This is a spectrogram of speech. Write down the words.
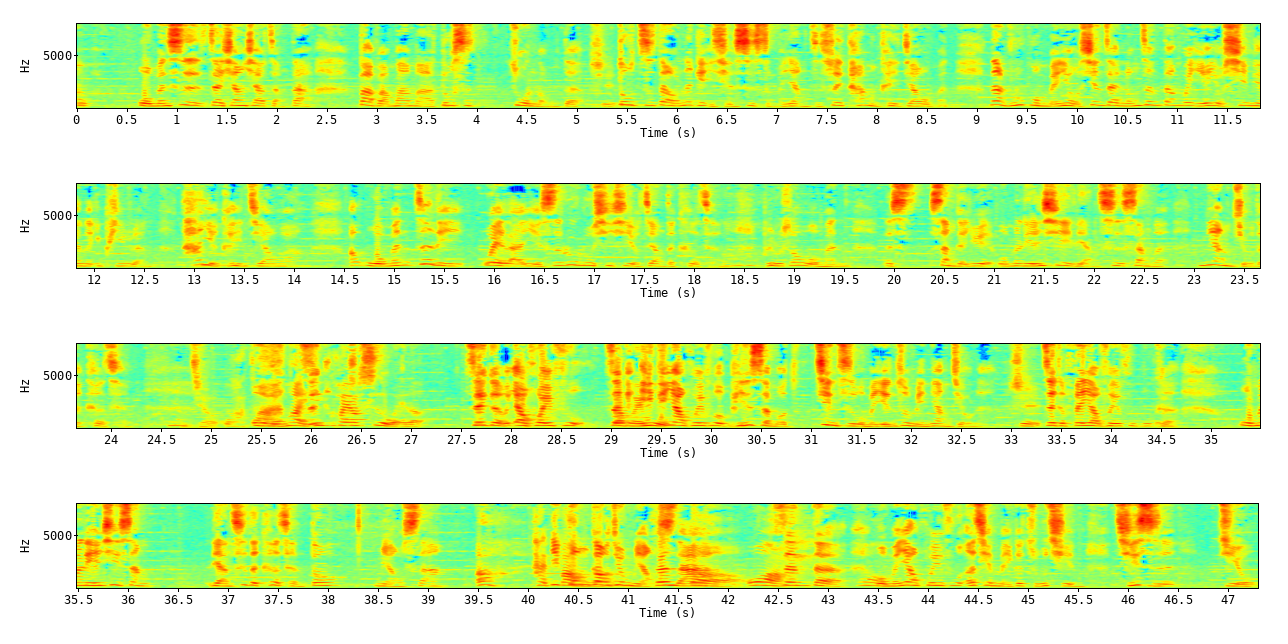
我们是在乡下长大，爸爸妈妈都是做农的，是都知道那个以前是什么样子，所以他们可以教我们。那如果没有，现在农政单位也有训练了一批人，他也可以教啊。啊，我们这里未来也是陆陆续续有这样的课程，比如说我们呃上个月我们连续两次上了酿酒的课程，酿酒，哇，这个哇文化已经快要四维了。这个要恢复，这个一定要恢复。凭什么禁止我们原住民酿酒呢？是，这个非要恢复不可。我们连续上两次的课程都秒杀，啊，太一公告就秒杀，真的哇，真的，我们要恢复，而且每个族群其实酒。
